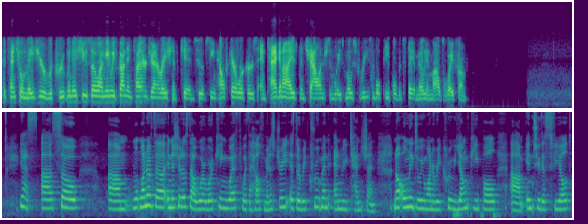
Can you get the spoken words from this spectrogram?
potential major recruitment issues, though? I mean, we've got an entire generation of kids who have seen healthcare workers antagonized and challenged in ways most reasonable people would stay a million miles away from. Yes. Uh, so um, one of the initiatives that we're working with with the health ministry is the recruitment and retention. Not only do we want to recruit young people um, into this field,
